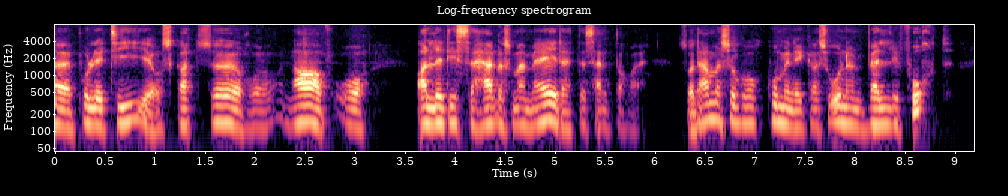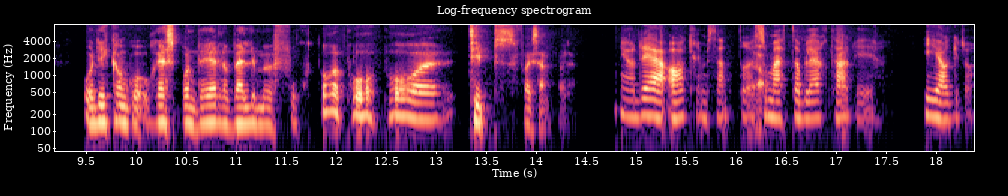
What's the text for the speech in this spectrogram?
eh, politiet og Skatt sør og Nav og alle disse her som er med i dette senteret. Så dermed så går kommunikasjonen veldig fort. Og de kan gå, respondere veldig mye fortere på, på uh, tips, f.eks. Ja, det er A-krimsenteret ja. som er etablert her i, i Agder.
